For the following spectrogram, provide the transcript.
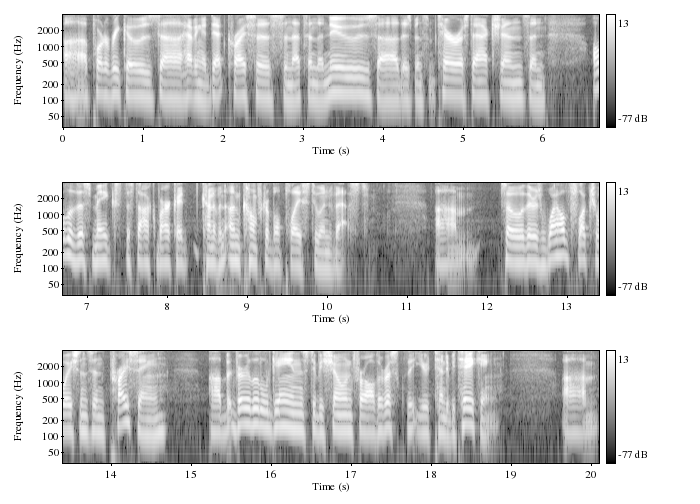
Uh, Puerto Rico's uh, having a debt crisis, and that's in the news. there's been some terrorist actions, and all of this makes the stock market kind of an uncomfortable place to invest. Um, so there's wild fluctuations in pricing uh, but very little gains to be shown for all the risk that you tend to be taking. Um,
